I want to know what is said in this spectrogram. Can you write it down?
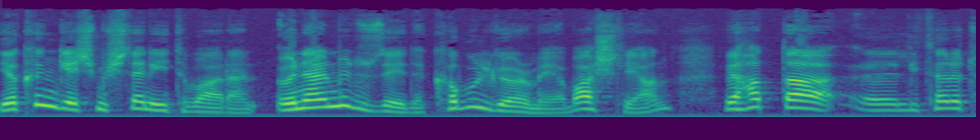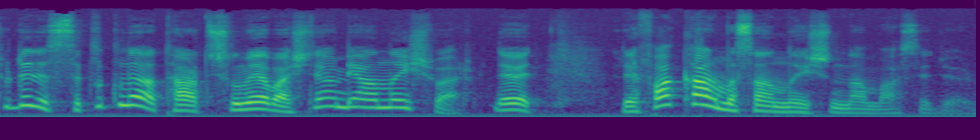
yakın geçmişten itibaren önemli düzeyde kabul görmeye başlayan ve hatta e, literatürde de sıklıkla tartışılmaya başlayan bir anlayış var. Evet, refah karması anlayışından bahsediyorum.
